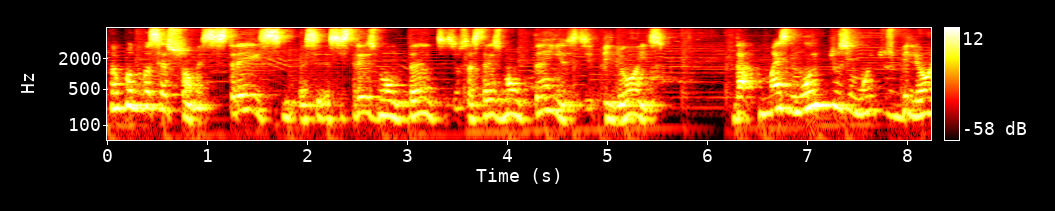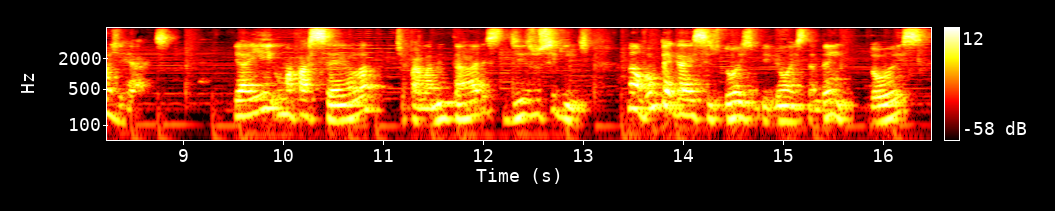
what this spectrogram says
Então, quando você soma esses três, esses, três montantes, essas três montanhas de bilhões, dá mais muitos e muitos bilhões de reais. E aí uma parcela de parlamentares diz o seguinte: não, vamos pegar esses 2 bilhões também, 2,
